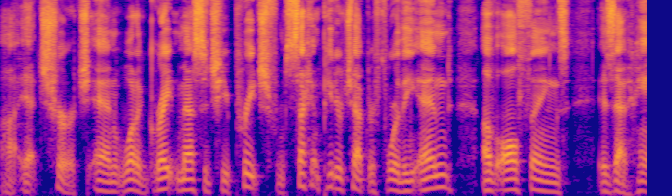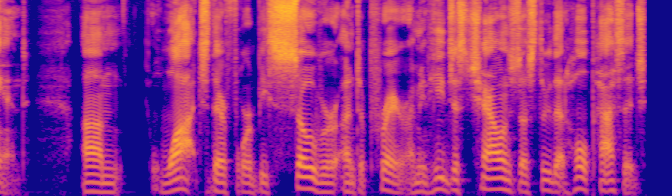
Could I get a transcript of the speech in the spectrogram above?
uh, at church. And what a great message he preached from 2 Peter chapter 4 the end of all things is at hand. Um, Watch, therefore, be sober unto prayer. I mean, he just challenged us through that whole passage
